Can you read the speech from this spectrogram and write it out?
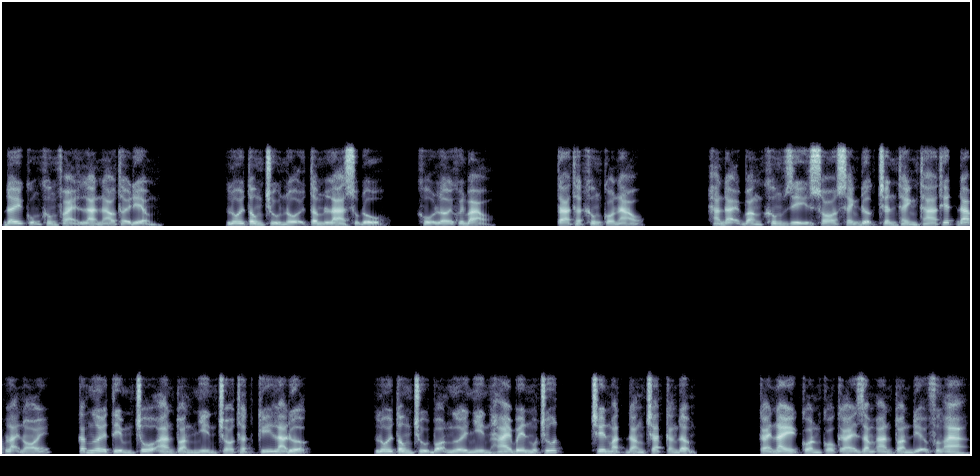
đây cũng không phải là náo thời điểm. Lôi tông chủ nội tâm là sụp đổ, khổ lời khuyên bảo. Ta thật không có náo. Hàn đại bằng không gì so sánh được chân thành tha thiết đáp lại nói, các ngươi tìm chỗ an toàn nhìn cho thật kỹ là được. Lôi tông chủ bọn người nhìn hai bên một chút, trên mặt đắng chát càng đậm. Cái này còn có cái dám an toàn địa phương A.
